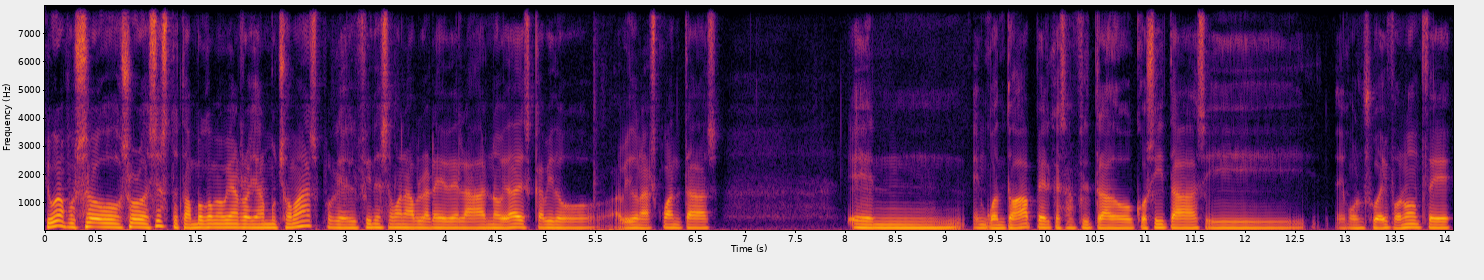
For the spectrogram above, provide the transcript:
Y bueno, pues solo, es esto, tampoco me voy a enrollar mucho más, porque el fin de semana hablaré de las novedades, que ha habido, ha habido unas cuantas en, en cuanto a Apple, que se han filtrado cositas y con su iPhone 11.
